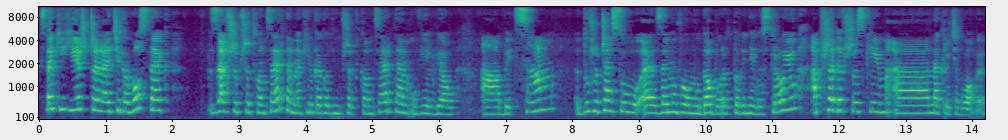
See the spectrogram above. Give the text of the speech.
Z takich jeszcze ciekawostek, zawsze przed koncertem, na kilka godzin przed koncertem uwielbiał a, być sam. Dużo czasu e, zajmował mu dobór odpowiedniego stroju, a przede wszystkim e, nakrycie głowy.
